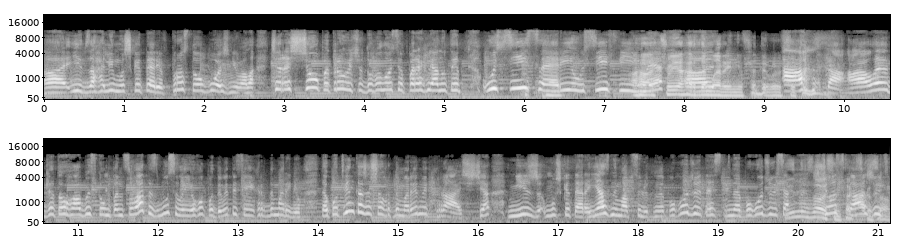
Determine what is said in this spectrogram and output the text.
е, і взагалі мушкетерів. Просто обожнювала. Через що Петровичу довелося переглянути усі серії, усі фільми. Ага, що я Гардемаринів ще дивився. а, да, але для того, аби скомпенсувати, змусили його подивитися і Гардемаринів. Так от він каже, що Гардемарини краще, ніж мушкетери. Я з ним абсолютно не погоджуюсь, не погоджуюся. Він не зовсім що так скажуть, сказав.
